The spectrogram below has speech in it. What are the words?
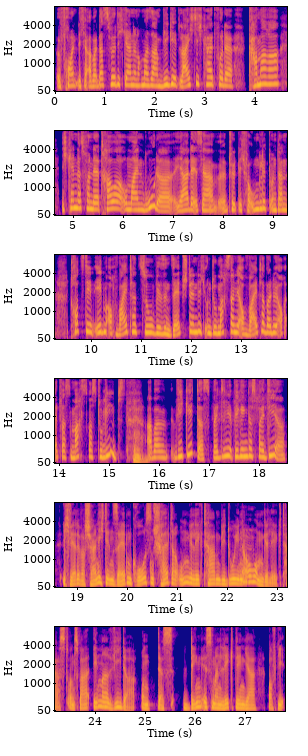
äh, freundlicher. Aber das würde ich gerne nochmal sagen. Wie geht Leichtigkeit vor der Kamera? Ich kenne das von der Trauer um meinen Bruder. Ja, der ist ja äh, tödlich verunglückt und dann trotzdem eben auch weiter zu, wir sind selbstständig und du machst dann ja auch weiter, weil du ja auch etwas machst, was du liebst. Hm. Aber wie geht das bei dir? Wie ging das bei dir? Ich werde wahrscheinlich denselben großen Schalter umgelegt haben, wie du ihn mhm. auch umgelegt hast. Und zwar immer wieder. Und das Ding ist, man legt den ja auf die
